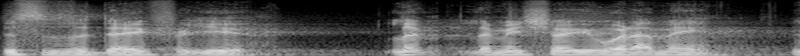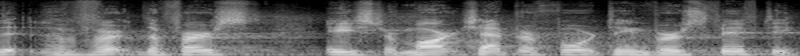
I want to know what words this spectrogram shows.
this is a day for you. Let, let me show you what I mean the first Easter, Mark chapter 14, verse 50.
